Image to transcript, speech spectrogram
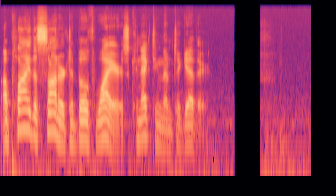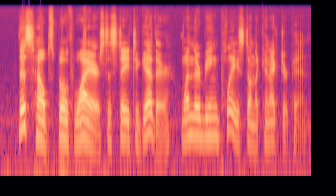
Apply the solder to both wires, connecting them together. This helps both wires to stay together when they're being placed on the connector pin.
